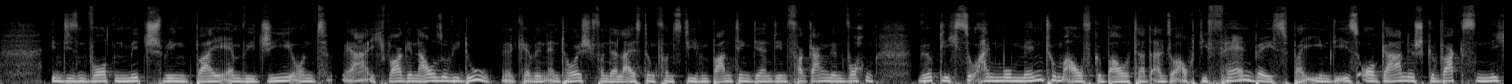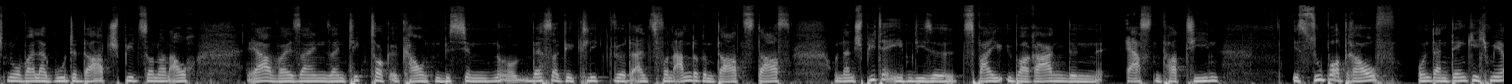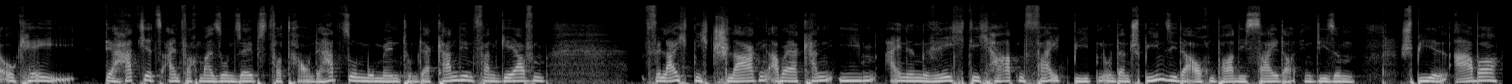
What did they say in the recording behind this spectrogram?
in diesen Worten mitschwingt bei MVG. Und ja, ich war genauso wie du, äh, Kevin, enttäuscht von der Leistung von Stephen Bunting, der in den vergangenen Wochen wirklich so ein Momentum aufgebaut hat. Also auch die Fanbase bei ihm, die ist organisch gewachsen, nicht nur weil er gute Darts spielt, sondern auch ja, weil sein, sein TikTok-Account ein bisschen äh, besser geklickt wird als von anderen Dart-Stars. Und dann spielt er eben diese zwei überragenden ersten Partien, ist super drauf und dann denke ich mir, okay, der hat jetzt einfach mal so ein Selbstvertrauen, der hat so ein Momentum, der kann den Van Gerven vielleicht nicht schlagen, aber er kann ihm einen richtig harten Fight bieten und dann spielen sie da auch ein paar Decider in diesem Spiel. Aber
